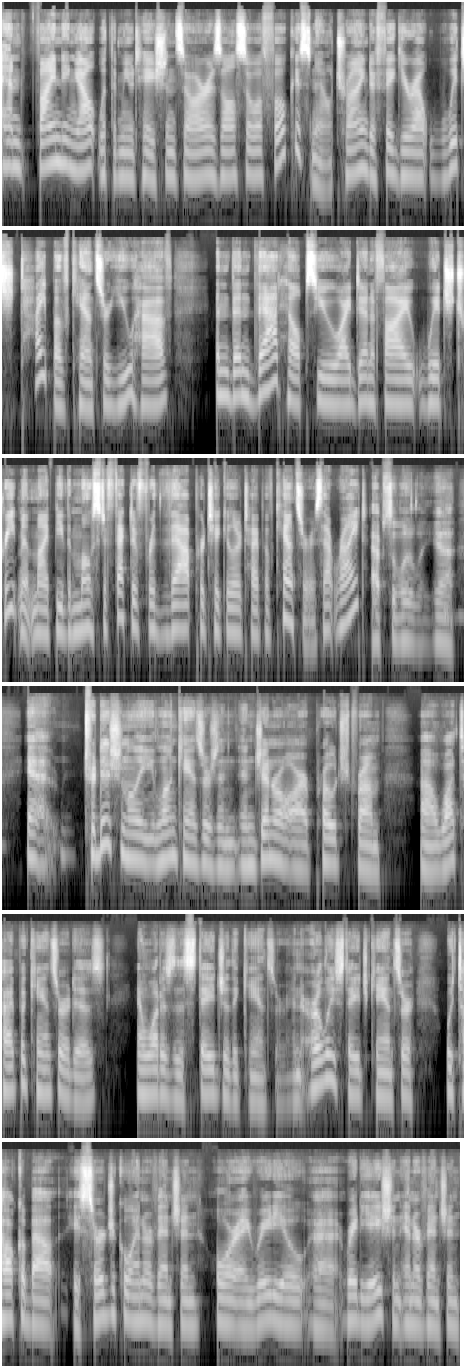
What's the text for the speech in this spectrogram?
And finding out what the mutations are is also a focus now, trying to figure out which type of cancer you have. And then that helps you identify which treatment might be the most effective for that particular type of cancer. Is that right? Absolutely. Yeah. Yeah. Traditionally, lung cancers in, in general are approached from uh, what type of cancer it is and what is the stage of the cancer. In early stage cancer, we talk about a surgical intervention or a radio uh, radiation intervention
